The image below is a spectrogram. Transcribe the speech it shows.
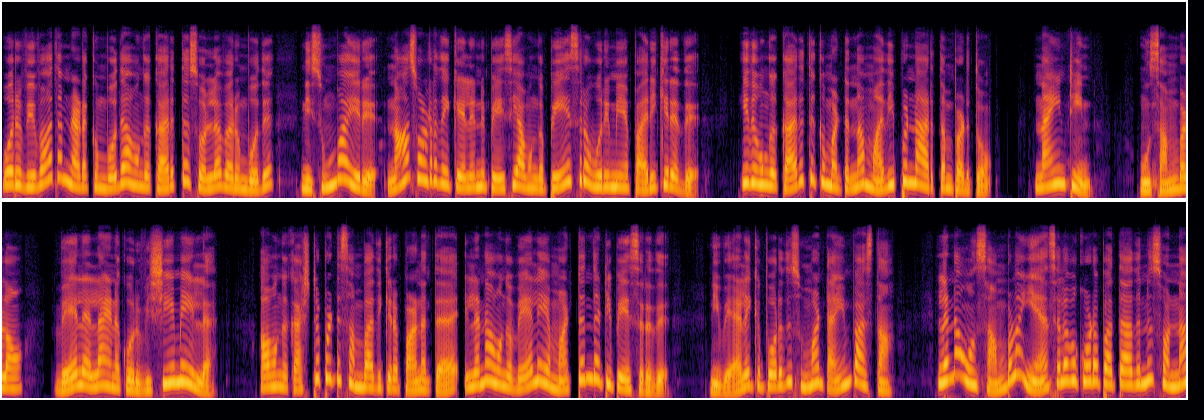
ஒரு விவாதம் நடக்கும்போது அவங்க கருத்தை சொல்ல வரும்போது நீ சும்மா இரு நான் சொல்றதை கேளுன்னு பேசி அவங்க பேசுற உரிமைய பறிக்கிறது. இது உங்க கருத்துக்கு மட்டும்தான் மதிப்புன்னு அர்த்தம் படுத்தும் நைன்டீன் உன் சம்பளம் வேலையெல்லாம் எனக்கு ஒரு விஷயமே இல்ல. அவங்க கஷ்டப்பட்டு சம்பாதிக்கிற பணத்தை இல்லனா அவங்க வேலைய மட்டும் தட்டி பேசுறது. நீ வேலைக்கு போறது சும்மா டைம் பாஸ் தான். இல்லனா உன் சம்பளம் என் செலவு கூட பத்தாதுன்னு சொன்னா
